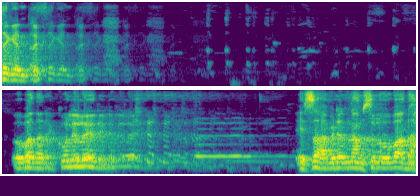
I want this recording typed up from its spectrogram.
সেকেন্ডে ওবাদারে, কোলে লয়ে নিল। এই সাহাবিটার নাম ছিল ওবাদা।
